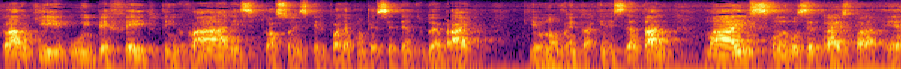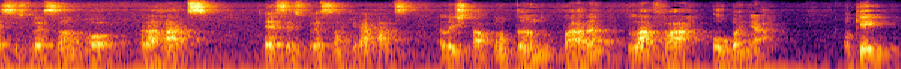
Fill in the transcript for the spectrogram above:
Claro que o imperfeito tem várias situações que ele pode acontecer dentro do hebraico, que eu não vou entrar aqui nesse detalhe, mas quando você traz para essa expressão, ó, rahats, essa expressão aqui, rahats, ela está apontando para lavar ou banhar. Ok?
